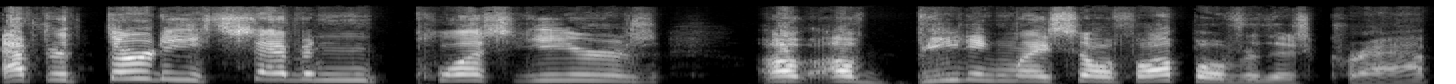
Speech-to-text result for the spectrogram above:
After 37 plus years of, of beating myself up over this crap,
